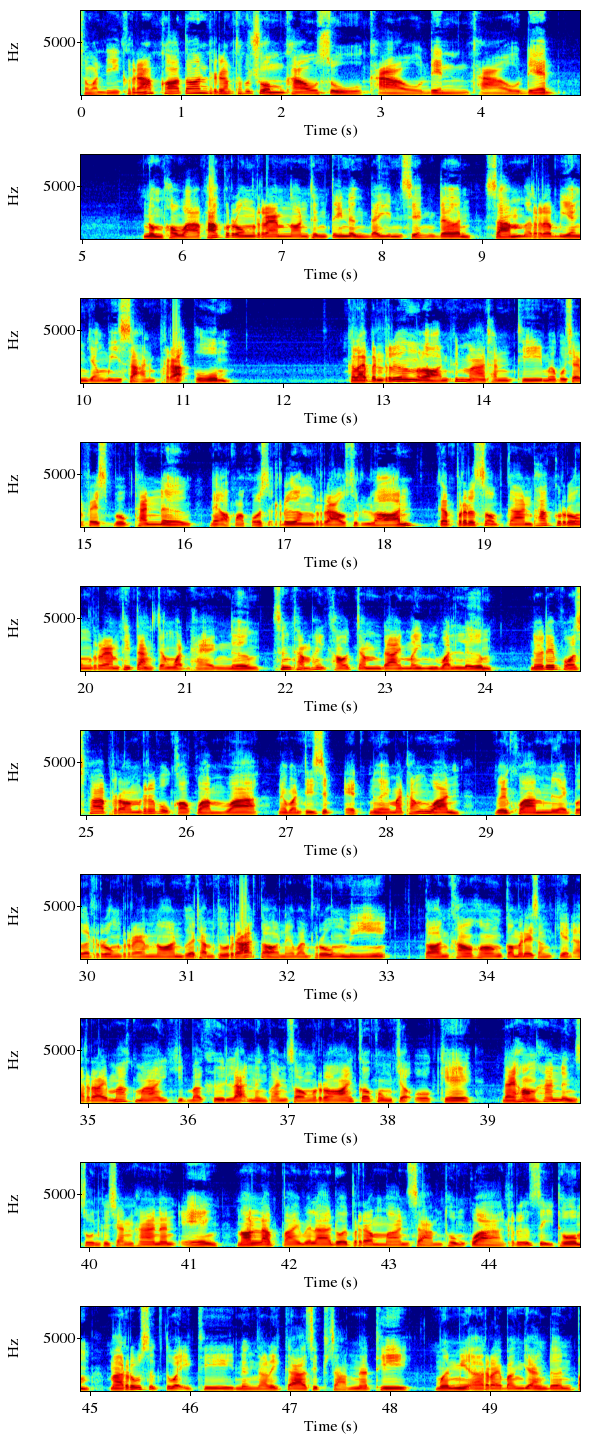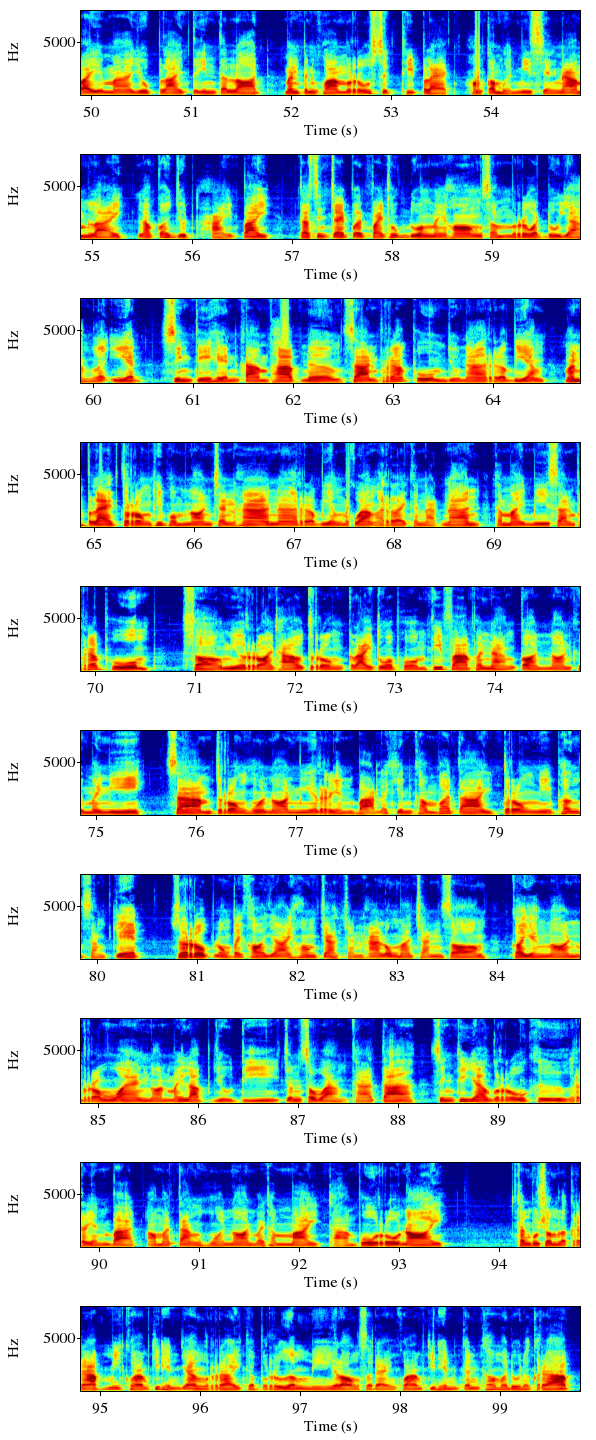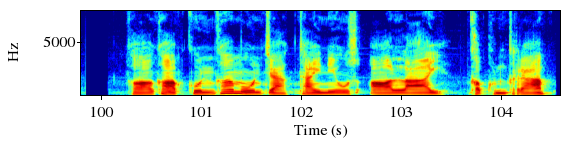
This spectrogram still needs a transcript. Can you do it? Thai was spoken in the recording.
สวัสดีครับ ขอต้อนรับท่านผู้ชมเข้าสู่ข่าวเด่นข่าวเด็ด หนุ่มผวาพักโรงแรมนอนถึงตีหนึ่งได้ยินเสียงเดิน ซ้ำระเบียงยังมีสารพระภูมิ กลายเป็นเรื่องหลอนขึ้นมาทันทีเมื่อผู้ใช้ Facebook ท่านหนึ่ง ได้ออกมาโพสต์เรื่องราวสุดหลอน กับประสบการณ์พักโรงแรมที่ต่างจังหวัดแห่งหนึ่ง ซึ่งทำให้เขาจำได้ไม่มีวันลืม โดยได้โพสต์ภาพพร้อมระบุข้อความว่าในวันที่ 11 เหนื่อยมาทั้งวัน ด้วยความเหนื่อยเปิดโรงแรมนอนเพื่อทำธุระต่อในวันพรุ่งนี้ ตอนเข้าห้องก็ไม่ได้สังเกตอะไรมากมาย คิดว่าคืนละ 1,200 ก็คงจะโอเค ได้ห้อง 510 คือชั้น 5 นั่นเอง นอนหลับไปเวลาโดยประมาณ 3 ทุ่มกว่าหรือ 4 ทุ่ม มารู้สึกตัวอีกที 1 นาฬิกา 13 นาทีเหมือนมีอะไรบางอย่างเดินไปมาอยู่ปลายตีนตลอด มันเป็นความรู้สึกที่แปลก ห้องก็เหมือนมีเสียงน้ำไหล แล้วก็หยุดหายไป ตัดสินใจเปิดไฟทุกดวงในห้องสำรวจดูอย่างละเอียด สิ่งที่เห็นตามภาพหนึ่งสารพระภูมิอยู่หน้าระเบียง มันแปลกตรงที่ผมนอนชั้น5หน้าระเบียงไม่กว้างอะไรขนาดนั้นทำไมมีสารพระภูมิ 2. มีรอยเท้าตรงใกล้ตัวผมที่ฝาผนังก่อนนอนคือไม่มี 3. ตรงหัวนอนมีเหรียญบาทและเขียนคำว่าตาย ตรงนี้เพิ่งสังเกต สรุปลงไปขอย้ายห้องจากชั้น 5 ลงมาชั้น 2 ก็ยังนอนร้องแวงนอนไม่หลับอยู่ดี จนสว่างคาตา สิ่งที่อยากรู้คือเหรียญบาทเอามาตั้งหัวนอนไว้ทำไม ถามผู้รู้หน่อยท่านผู้ชมละครับ มีความคิดเห็นอย่างไรกับเรื่องนี้ลองแสดงความคิดเห็นกันเข้ามาดูนะครับ ขอขอบคุณข้อมูลจากไทยนิวส์ออนไลน์ขอบคุณครับ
